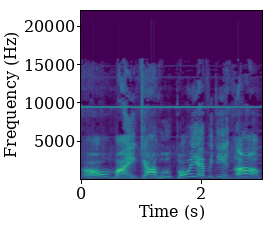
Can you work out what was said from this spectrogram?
Oh my god, who blowing everything up?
